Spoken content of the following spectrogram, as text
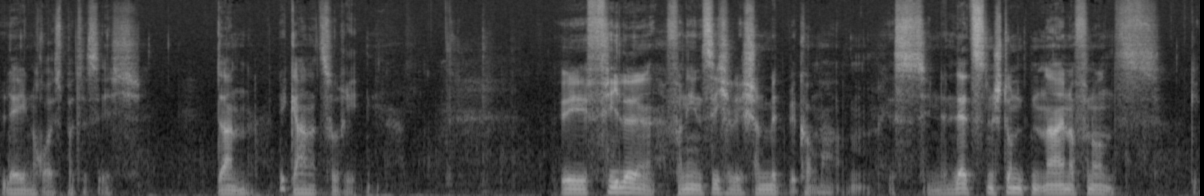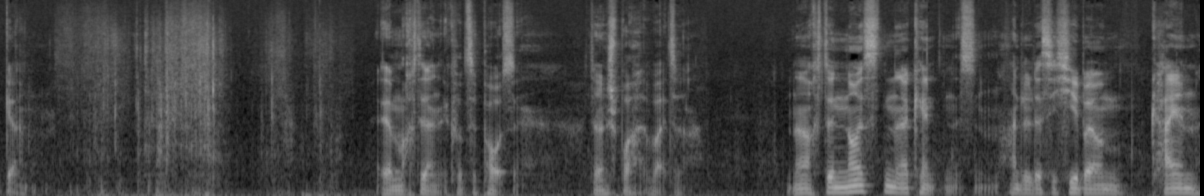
Lane räusperte sich. Dann begann er zu reden. Wie viele von Ihnen sicherlich schon mitbekommen haben, ist in den letzten Stunden einer von uns gegangen. Er machte eine kurze Pause. Dann sprach er weiter. Nach den neuesten Erkenntnissen handelt es sich hierbei um kein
